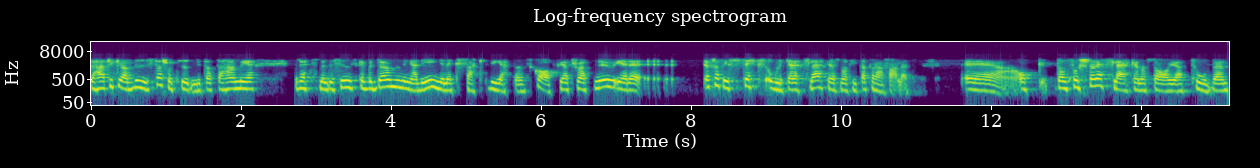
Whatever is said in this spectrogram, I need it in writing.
det här tycker jag visar så tydligt att det här med rättsmedicinska bedömningar, det är ingen exakt vetenskap. För jag tror att nu är det, jag tror att det är sex olika rättsläkare som har tittat på det här fallet. Eh, och de första rättsläkarna sa ju att Tove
